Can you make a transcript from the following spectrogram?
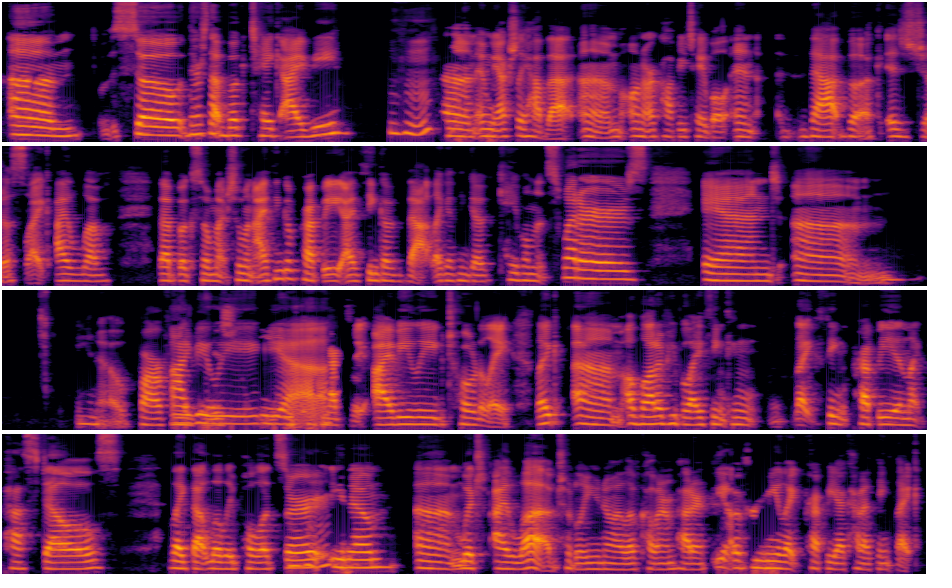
Um, so there's that book Take Ivy Mm-hmm. um, and we actually have that um, on our coffee table and that book is just like i love that book so much so when i think of preppy i think of that like i think of cable knit sweaters and um you know bar from Ivy League, yeah. exactly ivy league totally like um a lot of people i think can like think preppy and like pastels like that Lilly Pulitzer Mhm. you know um which i love totally you know i love color and pattern Yeah. but for me like preppy i kind of think like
